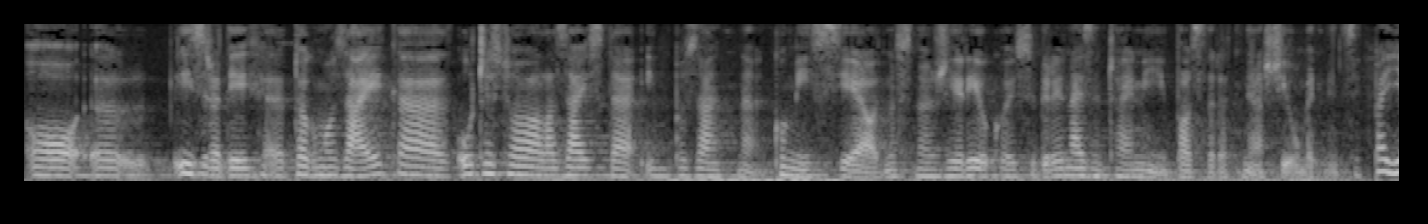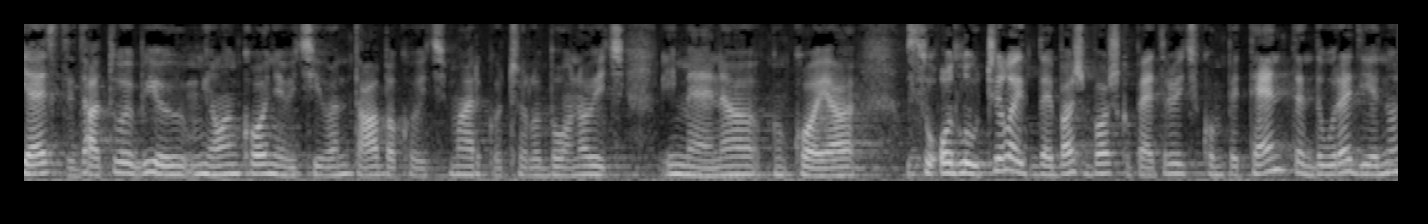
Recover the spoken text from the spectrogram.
o e, izradi e, tog mozaika učestvovala zaista impozantna komisija, odnosno žiri u kojoj su bili najznačajniji posleratni naši umetnici. Pa jeste, da, tu je bio Milan Konjević, Ivan Tabaković, Marko Čelobonović, imena koja su odlučila da je baš Boško Petrović kompetentan da uradi jedno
